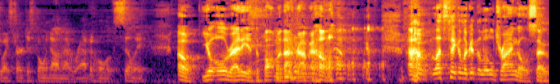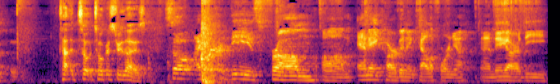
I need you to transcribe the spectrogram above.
do I start just going down that rabbit hole of silly? Oh, you're already at the bottom of that rabbit hole. um, let's take a look at the little triangles. So, talk us through those. So I ordered these from um, MA Carbon in California, and they are the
